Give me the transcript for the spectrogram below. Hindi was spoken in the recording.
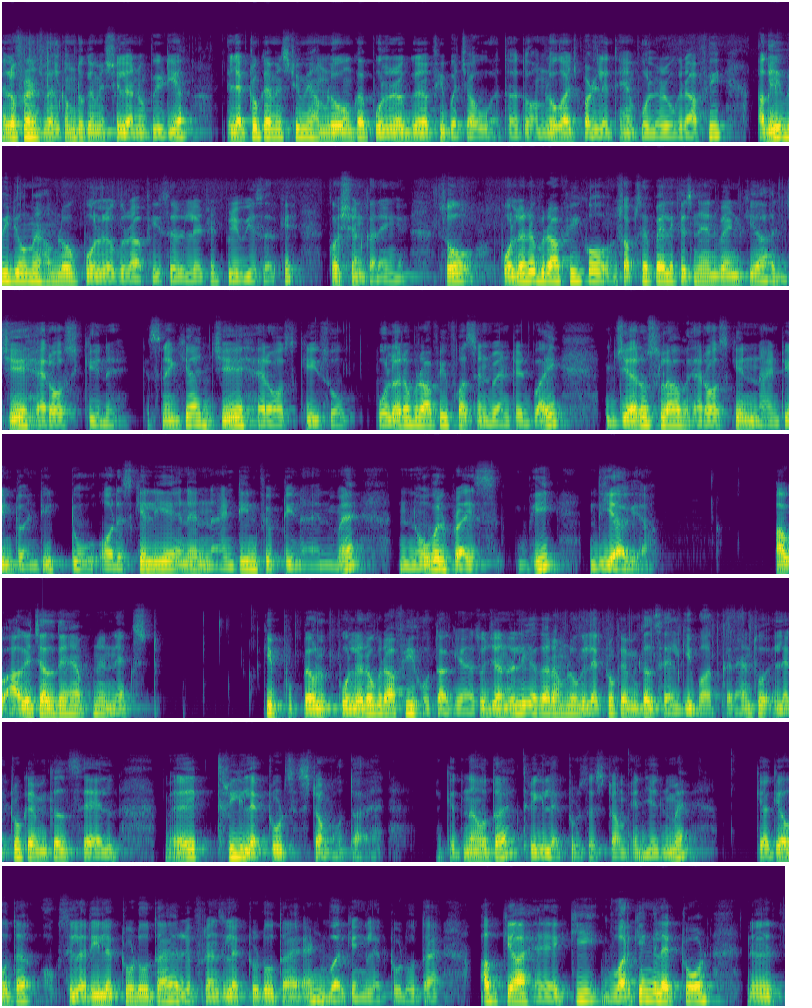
Hello friends welcome to chemistry Learnopedia electrochemistry में हम लोगों का पोलरोग्राफी बचा हुआ था तो हम लोग आज पढ़ लेते हैं पोलरोग्राफी। अगली वीडियो में हम लोग पोलरोग्राफी से रिलेटेड प्रीवियस ईयर के क्वेश्चन करेंगे। सो so, पोलरोग्राफी को सबसे पहले किसने इन्वेंट किया? जे हेरोस्की ने। किसने किया? J Heyrovsky so polarography first invented by Jaroslav Heyrovsky in 1922 और इसके लिए इन्हें 1959 में नोबेल प्राइज भी दिया गया। अब आगे चलते हैं अपने नेक्स्ट कि पोलरोग्राफी होता क्या है। तो जनरली अगर हम लोग इलेक्ट्रोकेमिकल सेल की बात करें तो इलेक्ट्रोकेमिकल सेल में एक थ्री इलेक्ट्रोड सिस्टम होता है। कितना होता है? थ्री इलेक्ट्रोड सिस्टम जिनमें क्या क्या होता है? ऑक्सिलरी इलेक्ट्रोड होता है रेफरेंस इलेक्ट्रोड होता है एंड वर्किंग इलेक्ट्रोड होता है। अब क्या है कि वर्किंग इलेक्ट्रोड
